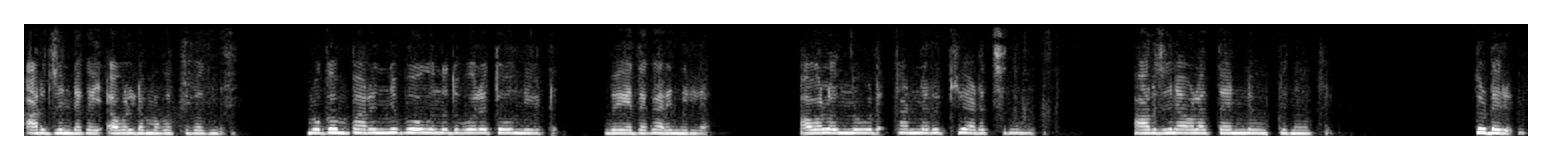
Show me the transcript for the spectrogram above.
അർജുന്റെ കൈ അവളുടെ മുഖത്ത് വന്നു മുഖം പറഞ്ഞു പോകുന്നതുപോലെ പോലെ തോന്നിയിട്ട്. വേദ കരഞ്ഞില്ല. അവൾ ഒന്നുകൂടെ കണ്ണിറുക്കി അടച്ചു നിന്നു. അർജുൻ അവളെ തന്നെ ഉറ്റുനോക്കി. തുടരും.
